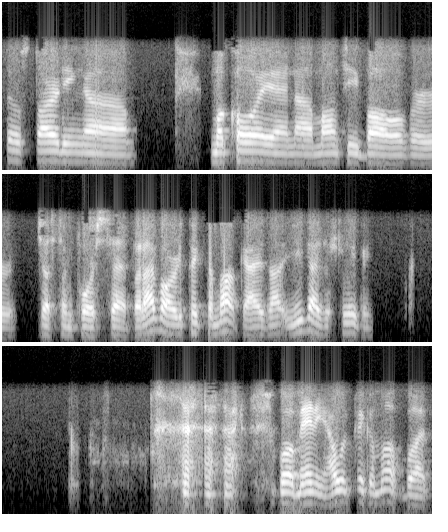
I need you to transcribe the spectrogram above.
still starting uh, McCoy and uh, Montee Ball over Justin Forsett. But I've already picked them up, guys. I, you guys are sleeping. well, Manny, I would pick him up, but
